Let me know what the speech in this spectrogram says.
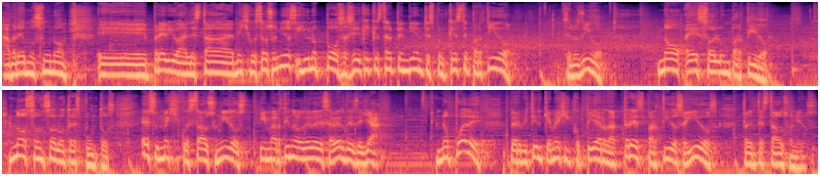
Habremos uno eh, previo al Estado de México, Estados Unidos y uno post. Así que hay que estar pendientes porque este partido, se los digo, no es solo un partido. No son solo tres puntos. Es un México-Estados Unidos y Martino lo debe de saber desde ya. No puede permitir que México pierda tres partidos seguidos frente a Estados Unidos.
